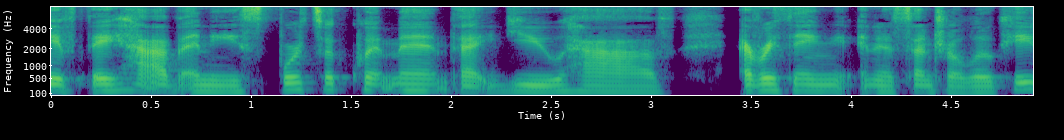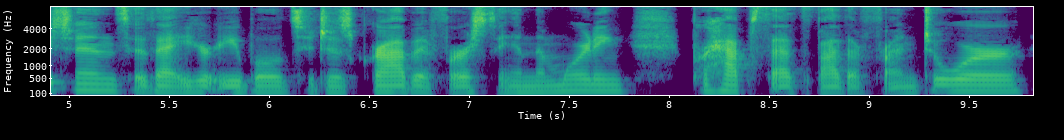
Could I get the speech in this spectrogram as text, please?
if they have any sports equipment that you have everything in a central location so that you're able to just grab it first thing in the morning, perhaps that's by the front door,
